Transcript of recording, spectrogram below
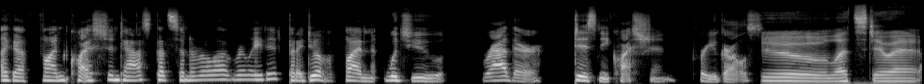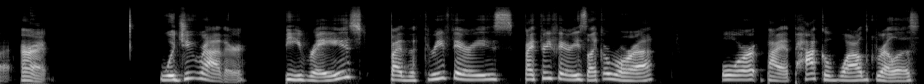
like a fun question to ask that's Cinderella related, but I do have a fun would you rather Disney question for you girls. Ooh, let's do it. All right. Would you rather be raised by the three fairies, by three fairies like Aurora, or by a pack of wild gorillas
